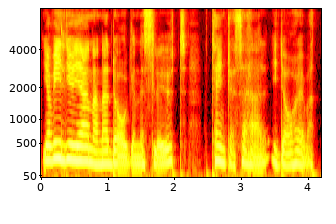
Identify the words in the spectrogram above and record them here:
jag vill ju gärna när dagen är slut tänka så här idag har jag varit,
